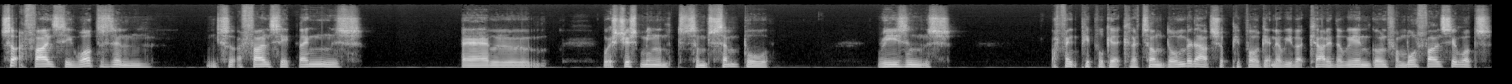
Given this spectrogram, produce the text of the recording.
sort of fancy words and, and sort of fancy things, um, which just mean some simple reasons. I think people get kind of turned on by that, so people are getting a wee bit carried away and going for more fancy words.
